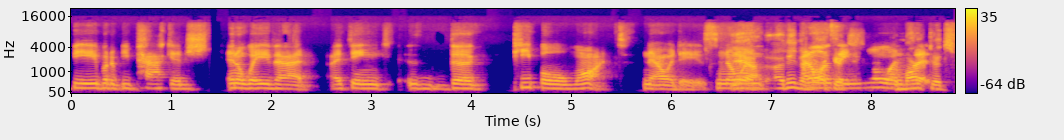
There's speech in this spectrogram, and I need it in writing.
be able to be packaged in a way that I think the people want nowadays. No yeah, one, I think the I don't want to market's, say no one, the but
